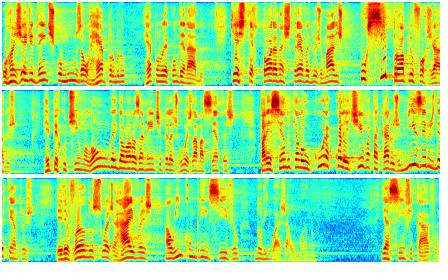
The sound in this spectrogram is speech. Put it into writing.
o ranger de dentes comuns ao réprobo, réprobo é condenado, que estertora nas trevas dos males por si próprio forjados, repercutiam longa e dolorosamente pelas ruas lamacentas, parecendo que a loucura coletiva atacara os míseros detentos, elevando suas raivas ao incompreensível no linguajar humano. E assim ficavam.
